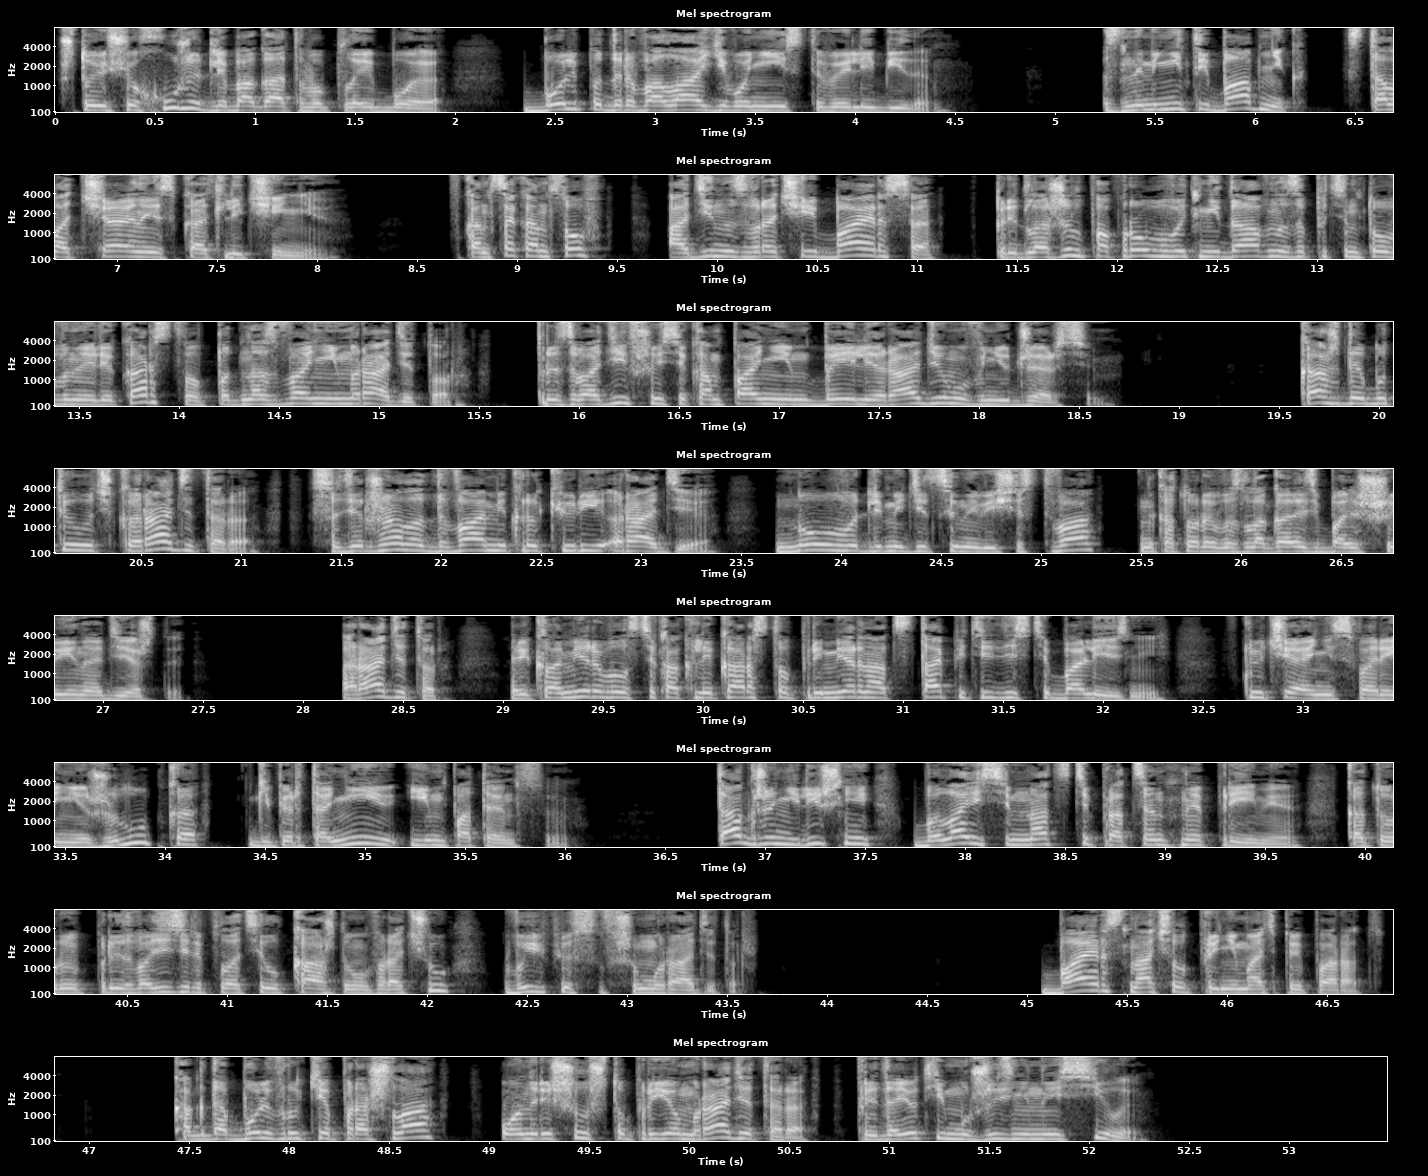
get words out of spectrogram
Что еще хуже для богатого плейбоя, боль подорвала его неистовое либидо. Знаменитый бабник стал отчаянно искать лечение. В конце концов, один из врачей Байерса предложил попробовать недавно запатентованное лекарство под названием Радитор, производившееся компанией Bailey Radium в Нью-Джерси. Каждая бутылочка Радитора содержала 2 микрокюри радия, нового для медицины вещества, на которое возлагались большие надежды. Радитор рекламировался как лекарство примерно от 150 болезней, включая несварение желудка, гипертонию и импотенцию. Также не лишней была и 17-процентная премия, которую производитель платил каждому врачу, выписавшему радитор. Байерс начал принимать препарат. Когда боль в руке прошла, он решил, что прием радитора придает ему жизненные силы.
